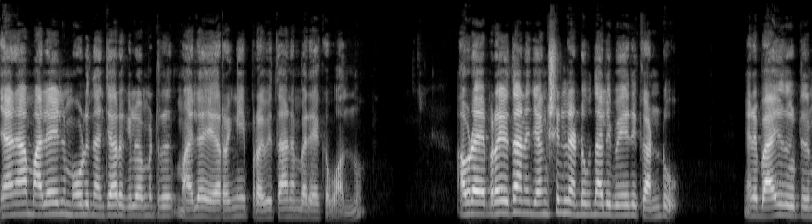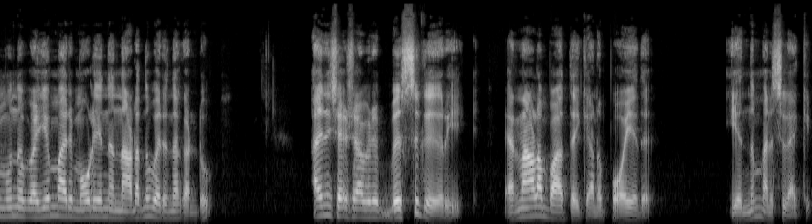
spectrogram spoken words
ഞാൻ ആ മലയിൽ മുകളിൽ നിന്ന് അഞ്ചാറ് കിലോമീറ്റർ മല ഇറങ്ങി പ്രവിധാനം വരെയൊക്കെ വന്നു. അവിടെ പ്രവിധാനം ജംഗ്ഷനിൽ രണ്ട് മൂന്നാൽ പേര് കണ്ടു. ഇങ്ങനെ ബാഗ് തൂട്ടിൽ മൂന്ന് പയ്യന്മാർ മുകളിൽ നിന്ന് നടന്നു വരുന്ന കണ്ടു. അതിനുശേഷം അവർ ബസ് കയറി എറണാകുളം ഭാഗത്തേക്കാണ് പോയത് എന്നും മനസ്സിലാക്കി.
